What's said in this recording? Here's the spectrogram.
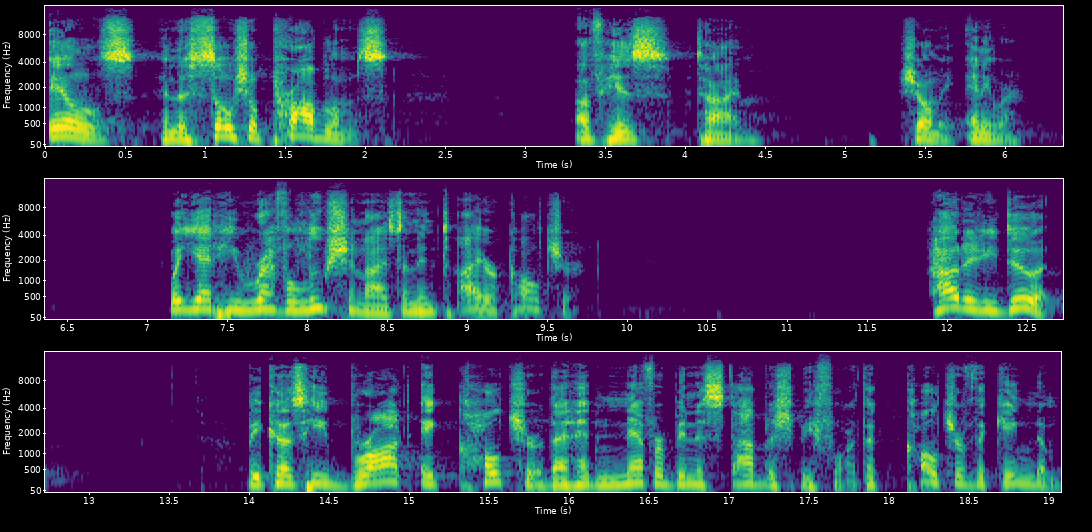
ills and the social problems of his time. Show me anywhere. But yet he revolutionized an entire culture. How did he do it? Because he brought a culture that had never been established before, the culture of the kingdom.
